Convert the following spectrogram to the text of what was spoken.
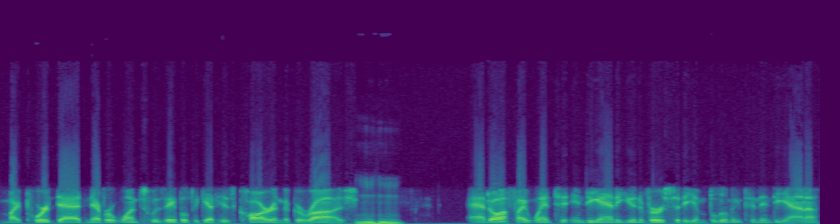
My poor dad never once was able to get his car in the garage. Mm-hmm. And off I went to Indiana University in Bloomington, Indiana.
